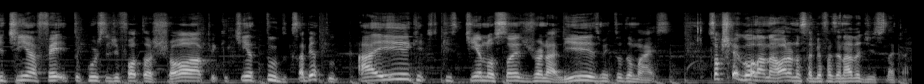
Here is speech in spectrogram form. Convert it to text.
que tinha feito curso de Photoshop, que tinha tudo, que sabia tudo. Aí que, que tinha noções de jornalismo e tudo mais. Só que chegou lá na hora, não sabia fazer nada disso, né, cara?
